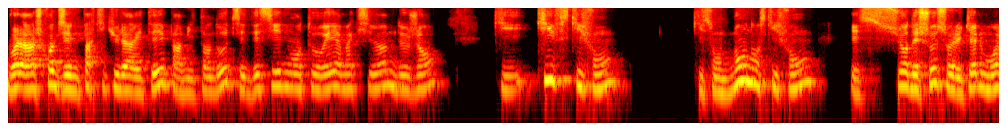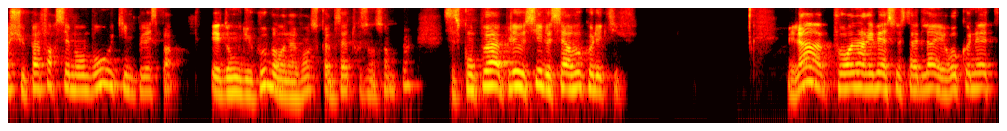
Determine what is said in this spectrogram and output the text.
voilà, je crois que j'ai une particularité parmi tant d'autres, c'est d'essayer de m'entourer un maximum de gens qui kiffent ce qu'ils font, qui sont bons dans ce qu'ils font, et sur des choses sur lesquelles moi, je ne suis pas forcément bon ou qui ne me plaisent pas. Et donc, du coup, bah, on avance comme ça tous ensemble. C'est ce qu'on peut appeler aussi le cerveau collectif. Mais là, pour en arriver à ce stade-là et reconnaître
